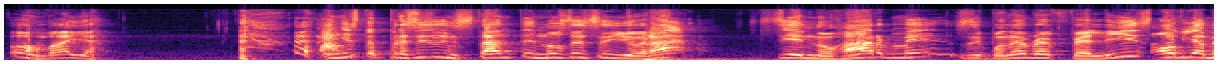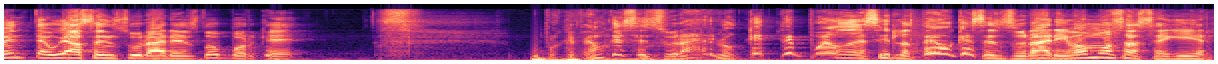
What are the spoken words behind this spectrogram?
Oh, vaya. en este preciso instante no sé si llorar, si enojarme, si ponerme feliz. Obviamente voy a censurar esto porque tengo que censurarlo, ¿qué te puedo decir? Lo tengo que censurar y vamos a seguir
